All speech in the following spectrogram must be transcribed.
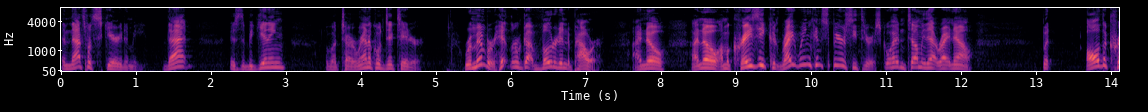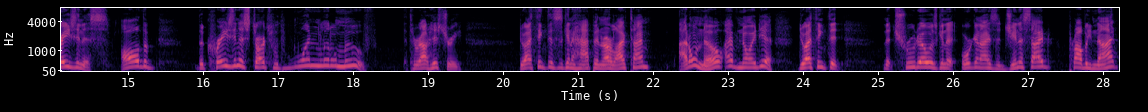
And that's what's scary to me. That is the beginning of a tyrannical dictator. Remember, Hitler got voted into power. I know, I know, I'm a crazy right wing conspiracy theorist. Go ahead and tell me that right now. All the craziness, all the the craziness starts with one little move throughout history. Do I think this is going to happen in our lifetime? I don't know. I have no idea. Do I think that that Trudeau is going to organize a genocide? Probably not.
